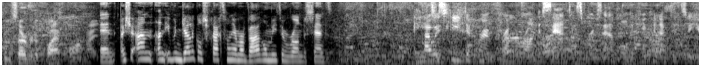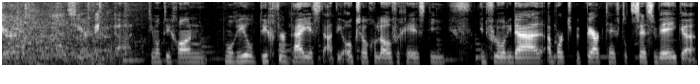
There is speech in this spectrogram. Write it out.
conservative platform. I, En als je aan, aan evangelicals vraagt van ja, maar waarom niet een Ron DeSantis? How is he different from Ron DeSantis, for example, if you connect it to your to your faith in God? Iemand die gewoon moreel dichter bij je staat, die ook zo gelovig is, die in Florida abortus beperkt heeft tot zes weken. Dan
